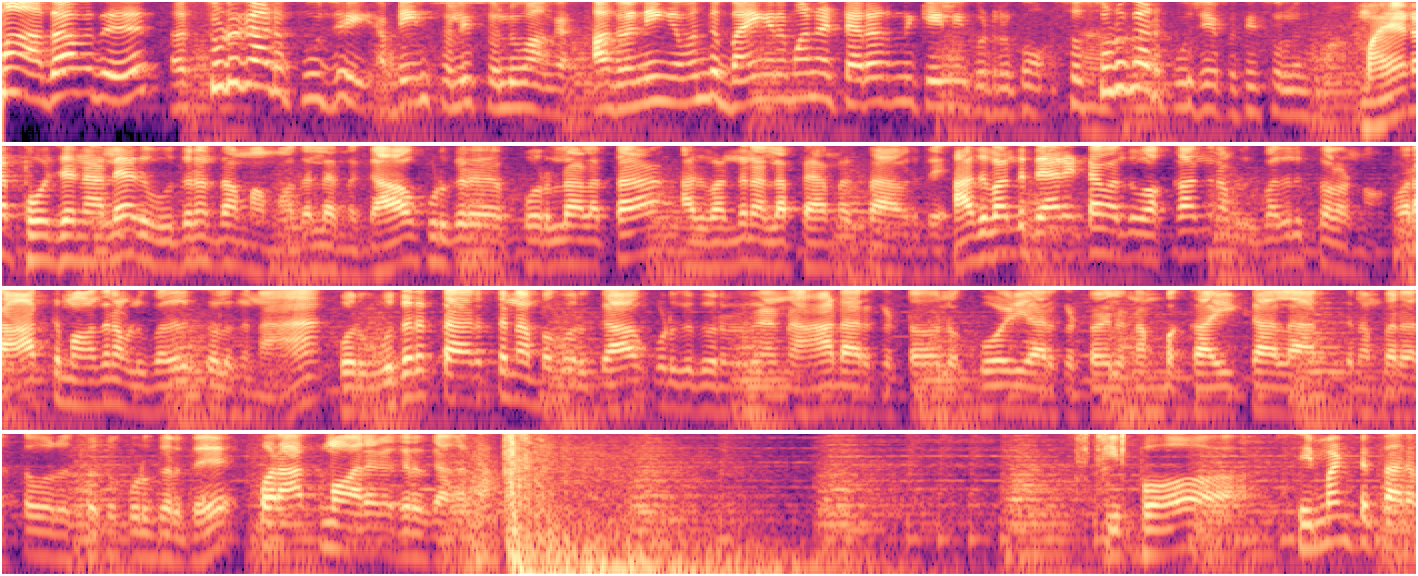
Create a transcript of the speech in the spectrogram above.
அம்மா அதாவது சுடுகாடு பூஜை அப்படின்னு சொல்லி சொல்லுவாங்க. அதுல நீங்க வந்து பயங்கரமான டெரர்னு கேள்விப்பட்டிருக்கோம். சோ சுடுகாடு பூஜையை பத்தி சொல்லுங்கம்மா. மயன பூஜைனாலே அது உதிரம் தான்மா முதல்ல. அந்த காவு கொடுக்குற பொருளால தான் அது வந்து நல்லா ஃபேமஸ் ஆகுது அது வந்து டைரக்டா வந்து உட்காந்து நம்மளுக்கு பதில் சொல்லணும். ஒரு ஆத்மா வந்து நம்மளுக்கு பதில் சொல்லுதுன்னா ஒரு உதிரத்தை அறுத்து நம்ம ஒரு காவு கொடுக்குறது ஒரு ஆடா இருக்கட்டும் இல்லை கோழியா இருக்கட்டும் இல்லை நம்ம கை கால அறுத்து நம்ம ரத்தம் ஒரு சொட்டு கொடுக்கறது ஒரு ஆத்மா வர வைக்கிறதுக்காக தான் இப்போ சிமெண்ட் தரை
